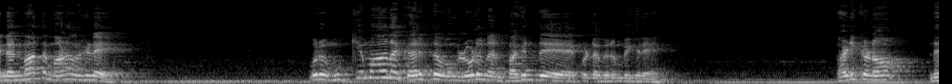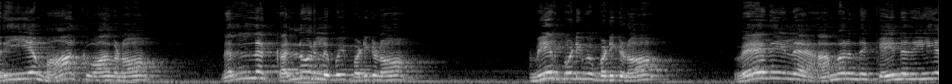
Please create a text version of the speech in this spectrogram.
என் அன்பார்ந்த மாணவர்களே ஒரு முக்கியமான கருத்தை உங்களோடு நான் பகிர்ந்து கொள்ள விரும்புகிறேன். படிக்கணும் நிறைய மார்க் வாங்கணும் நல்ல கல்லூரியில் போய் படிக்கணும் மேற்படிப்பு படிக்கணும் வேலையில் அமர்ந்து கை நிறைய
